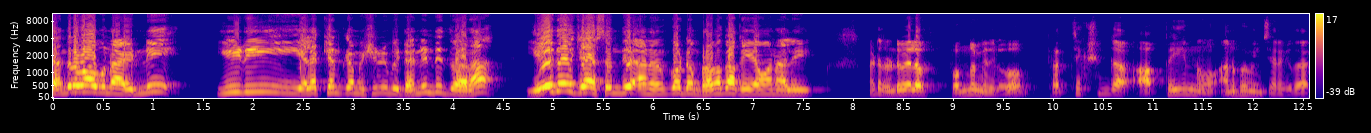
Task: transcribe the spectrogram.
చంద్రబాబు నాయుడిని ఈడీ ఎలక్షన్ కమిషన్ వీటన్నింటి ద్వారా ఏదో చేస్తుంది అని అనుకోవటం భ్రమకాక ఏమనాలి? అంటే రెండు వేల పంతొమ్మిదిలో ప్రత్యక్షంగా ఆ పెయిన్ అనుభవించారు కదా.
